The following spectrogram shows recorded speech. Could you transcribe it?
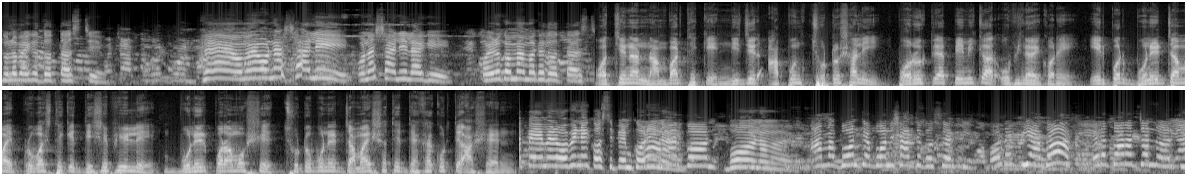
দুলা ভাইকে ধরতে আসছি। হ্যাঁ আমার ওনার শালি ওনার শালি লাগে। ওইরকম আমাকে ধরতে আসছে। অচেনা নাম্বার থেকে নিজের আপন ছোট শালী পরক্রিয়া প্রেমিকার অভিনয় করে। এরপর বোনের জামাই প্রবাস থেকে দেশে ফিরলে বোনের পরামর্শে ছোট বোনের জামাইয়ের সাথে দেখা করতে আসেন। অভিনয় করছি প্রেম করি না বোন। বোন আমার। আমার বোনকে বোন সাহায্য করছে আর কি। ওটা বিয়া দাও এটা তোর জন্য আর কি।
